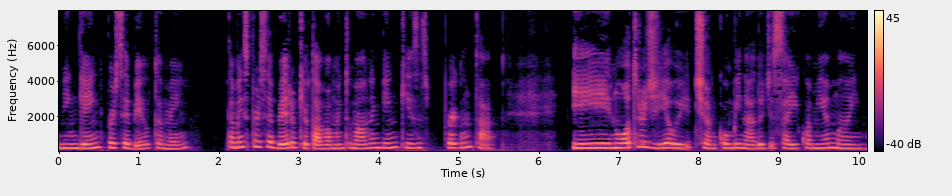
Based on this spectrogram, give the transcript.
Ninguém percebeu também. Também se perceberam que eu tava muito mal, ninguém quis perguntar. E no outro dia eu tinha combinado de sair com a minha mãe.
